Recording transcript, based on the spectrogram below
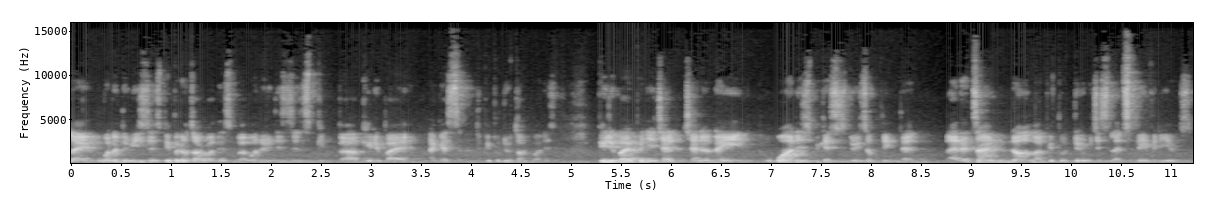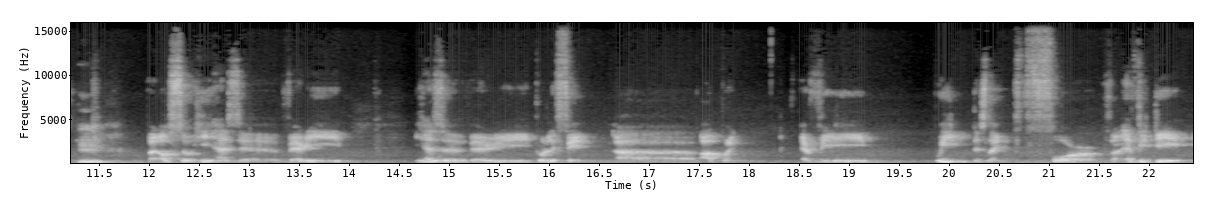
Like one of the reasons people don't talk about this, but one of the reasons uh, PewDiePie, I guess the people do talk about this. PewDiePie punya cha- channel naik one is because he's doing something that at the time not a lot of people do, which is let's play videos. Mm. But also he has a very he has a very prolific uh, output every week. There's like four for every day,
